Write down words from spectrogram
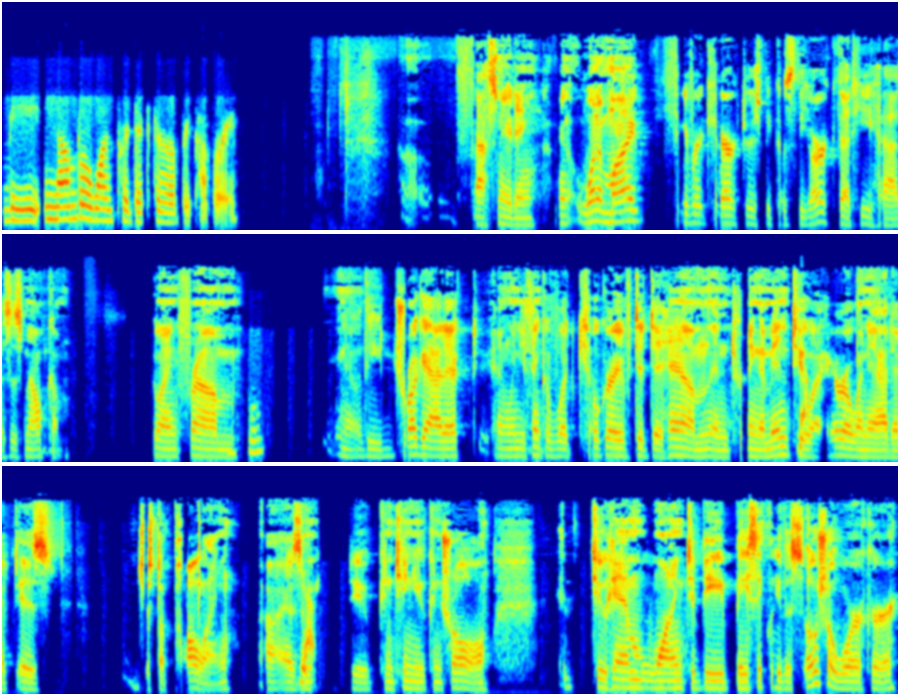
the number one predictor of recovery. Uh, fascinating. And one of my favorite characters, because the arc that he has is Malcolm, going from mm-hmm you know the drug addict and when you think of what kilgrave did to him and turning him into yeah. a heroin addict is just appalling uh, as yeah. a to continue control to him wanting to be basically the social worker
